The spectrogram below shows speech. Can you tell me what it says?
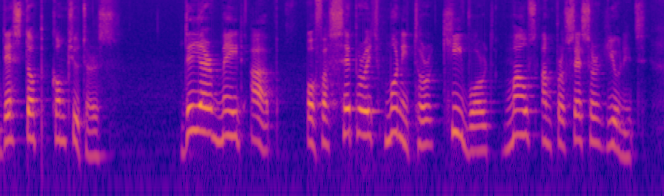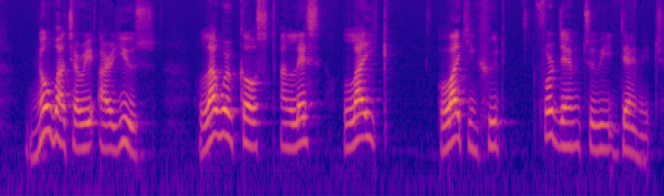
desktop computers. They are made up of a separate monitor, keyboard, mouse and processor units no battery are used, lower cost and less like likelihood for them to be damaged.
